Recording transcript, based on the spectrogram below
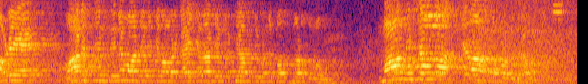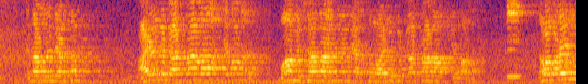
അവിടെ പാലസ്തീൻ ദിനം ആചരിക്കണം അവർക്ക് ഐക്യദാർഢ്യം പ്രഖ്യാപിച്ചുകൊണ്ട് സദസ് നടത്തണമെന്ന് മാ എന്നാണ് എന്താണ് അതിന്റെ അർത്ഥം? അഴുത് കാട്ടാള എന്നാണ്. മാ നിഷാദ എന്നതിന്റെ അർത്ഥം അഴുത് കാട്ടാള എന്നാണ്. നമ്മൾ പറയുന്നു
